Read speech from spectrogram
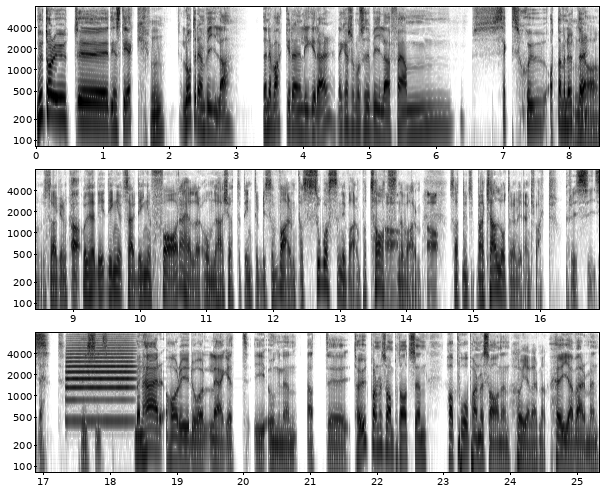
Nu tar du ut eh, din stek. Mm. Låter den vila. Den är vacker där den ligger där. Den kanske måste vila fem, sex, sju, åtta minuter. Ja, säkert. Ja. Och det, det, det, är ingen, så här, det är ingen fara heller om det här köttet inte blir så varmt. För såsen är varm, potatisen Ja. är varm. Ja. Så att man kan låta den vila en kvart. Precis. Lätt. Precis. Men här har du ju då läget i ugnen att eh, ta ut parmesanpotatisen, ha på parmesanen, Höja värmen. höja värmen,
